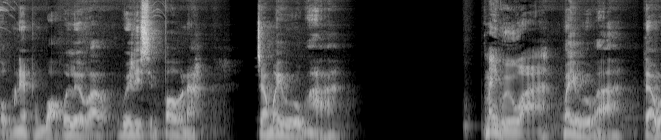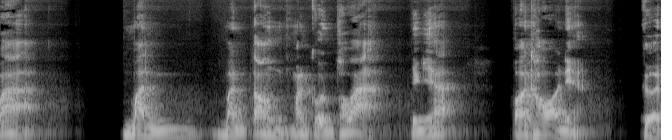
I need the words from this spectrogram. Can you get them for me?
ผมเนี่ยผมบอกไว้เลยว่า very simple นะจะไม่หวือหวา ไม่หวือหวา ไม่หวือหวา แต่ว่ามันมันต้องมั่นคงเพราะว่าอย่างนี้ฮะปตทเนี่ยเกิด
